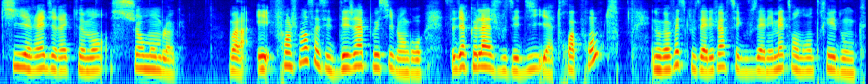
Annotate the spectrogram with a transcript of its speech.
qui irait directement sur mon blog. Voilà, et franchement, ça c'est déjà possible en gros. C'est-à-dire que là, je vous ai dit, il y a trois prompts. Et donc en fait, ce que vous allez faire, c'est que vous allez mettre en entrée donc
